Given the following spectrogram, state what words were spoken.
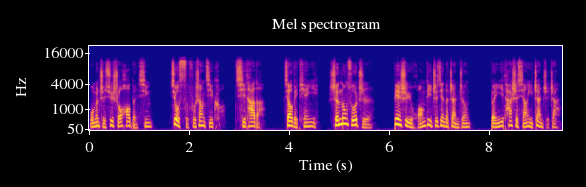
我们只需守好本心，救死扶伤即可，其他的交给天意。”神农所指便是与皇帝之间的战争。本意他是想以战止战，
